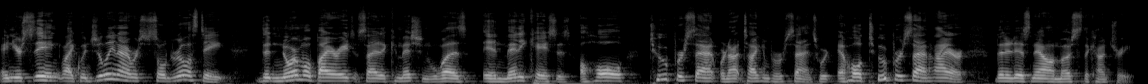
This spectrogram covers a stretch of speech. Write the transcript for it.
And you're seeing like when julie and i were sold real estate the normal buyer agent side of the commission was in many cases a whole 2%. We're not talking percents, we're a whole 2% higher than it is now in most of the country.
